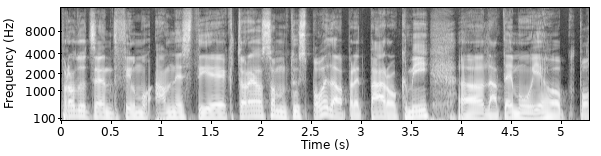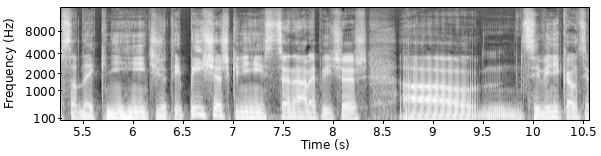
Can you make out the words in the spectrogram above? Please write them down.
producent filmu Amnestie, ktorého som tu spovedal pred pár rokmi uh, na tému jeho poslednej knihy, čiže ty píšeš knihy, scenáre píšeš, uh, si vynikajúci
